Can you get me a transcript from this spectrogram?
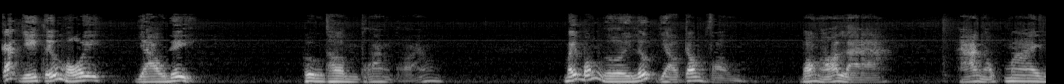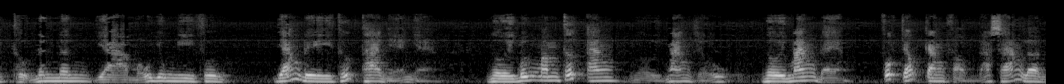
Các vị tiểu muội vào đi. Hương thơm thoang thoảng. Mấy bóng người lướt vào trong phòng. Bọn họ là Hạ Ngọc Mai, Thường Ninh Ninh và Mẫu Dung Nghi Phương dáng đi thước tha nhẹ nhàng. Người bưng mâm thức ăn, người mang rượu, người mang đèn. Phút chốc căn phòng đã sáng lên.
